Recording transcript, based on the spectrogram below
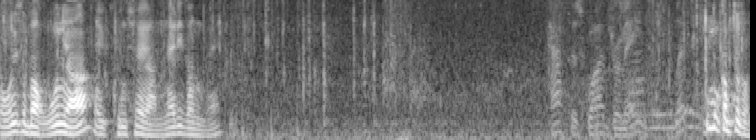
어, 어디서 막 오냐? 이 근처에 안 내리던데. 어머 깜짝아.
